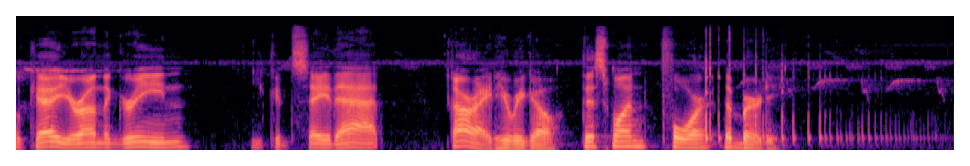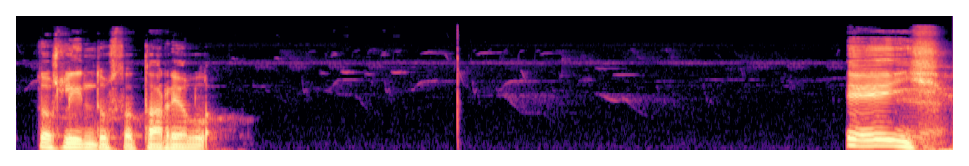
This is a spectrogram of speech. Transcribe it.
Okay, you're on the green. You could say that. All right, here we go. This one for the birdie. Tuossa lintusta tarjolla. Ei. Yeah.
